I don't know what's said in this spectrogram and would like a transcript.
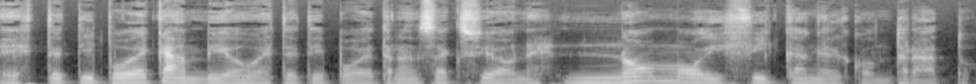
este tipo de cambios este tipo de transacciones no modifican el contrato.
